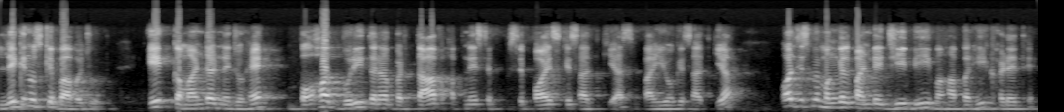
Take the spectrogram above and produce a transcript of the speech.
लेकिन उसके बावजूद, एक कमांडर ने जो है, बहुत बुरी तरह बर्ताव अपने सिपाहीज के साथ किया, सिपाहियों के साथ किया, और जिसमें मंगल पांडे जी भी वहाँ पर ही खड़े थे।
